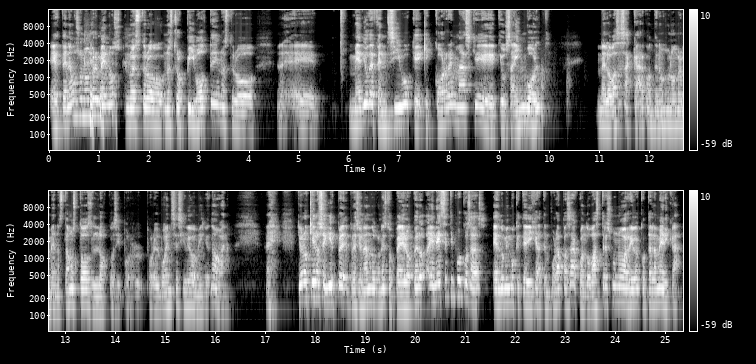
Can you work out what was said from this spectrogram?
Eh, tenemos un hombre menos, nuestro, nuestro pivote, nuestro eh, medio defensivo que, corre más que, que Usain Bolt. Me lo vas a sacar cuando tenemos un hombre menos. Estamos todos locos y por, por el buen Cecilio Domínguez. No, bueno yo no quiero seguir presionando con esto, pero, pero en ese tipo de cosas es lo mismo que te dije la temporada pasada, cuando vas 3-1 arriba contra el América,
